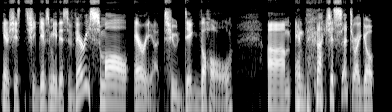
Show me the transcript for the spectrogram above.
you know, she's she gives me this very small area to dig the hole, um, and then I just said to her, I go,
